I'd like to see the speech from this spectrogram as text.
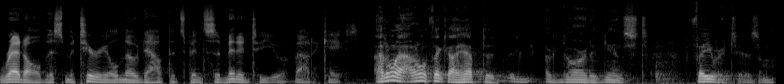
read all this material, no doubt, that's been submitted to you about a case? I don't. I don't think I have to guard against favoritism.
